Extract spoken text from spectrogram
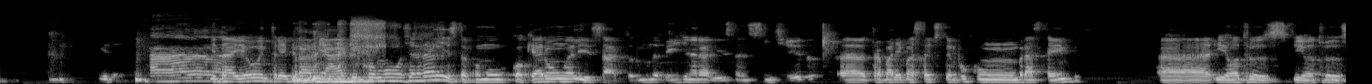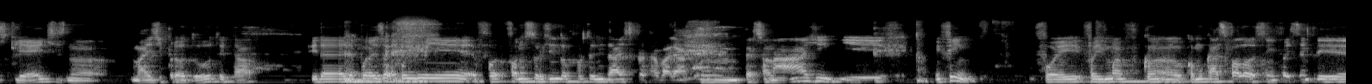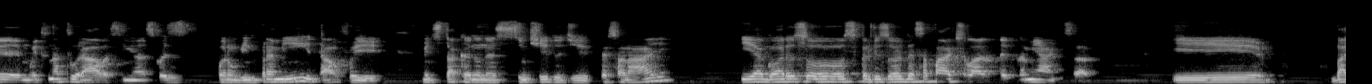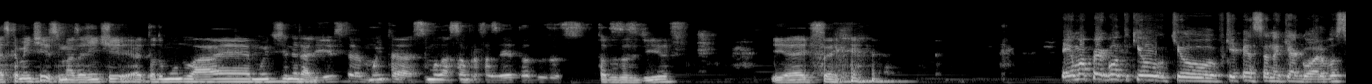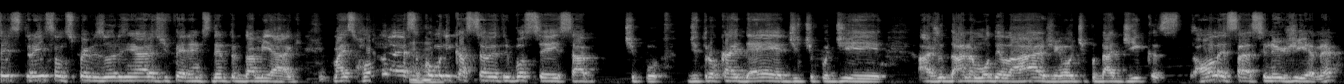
Ah. E daí eu entrei para a MIAG como generalista, como qualquer um ali, sabe? Todo mundo é bem generalista nesse sentido. Uh, trabalhei bastante tempo com Brastemp uh, e, outros, e outros clientes, no, mais de produto e tal. E daí depois eu fui me foram surgindo oportunidades para trabalhar com personagem e enfim foi foi uma como o Cássio falou assim foi sempre muito natural assim as coisas foram vindo para mim e tal fui me destacando nesse sentido de personagem. E agora eu sou supervisor dessa parte lá dentro da área, sabe? E basicamente isso, mas a gente, todo mundo lá é muito generalista, muita simulação para fazer todos os, todos os dias. E é isso aí. Tem uma pergunta que eu, que eu fiquei pensando aqui agora. Vocês três são supervisores em áreas diferentes dentro da MIAG, mas rola essa uhum. comunicação entre vocês, sabe? Tipo, de trocar ideia, de tipo, de ajudar na modelagem ou tipo, dar dicas. Rola essa sinergia, né?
